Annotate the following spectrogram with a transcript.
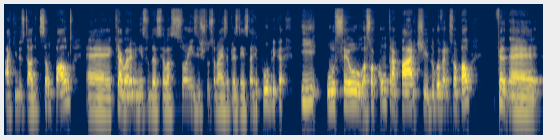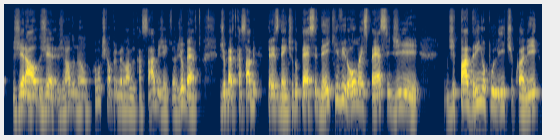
aqui do estado de São Paulo, é, que agora é ministro das Relações Institucionais da Presidência da República, e o seu, a sua contraparte do governo de São Paulo, é, Geraldo, Geraldo não, como que é o primeiro nome do Kassab, gente? Gilberto. Gilberto Kassab, presidente do PSD, e que virou uma espécie de, de padrinho político ali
